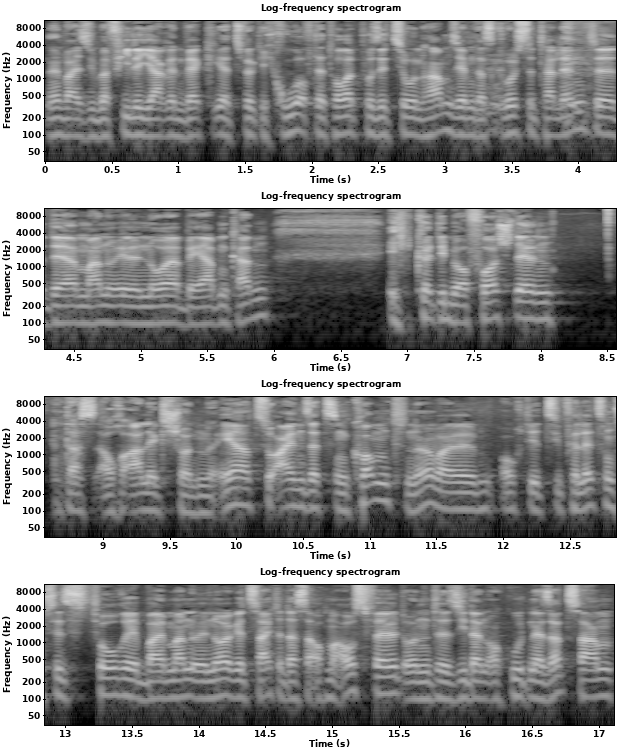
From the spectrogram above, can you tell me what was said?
ne, weil sie über viele Jahre hinweg jetzt wirklich Ruhe auf der Torwartposition haben. Sie haben das größte Talent, äh, der Manuel Neuer beerben kann. Ich könnte mir auch vorstellen, dass auch Alex schon eher zu Einsätzen kommt, ne, weil auch jetzt die Verletzungshistorie bei Manuel Neuer gezeigt hat, dass er auch mal ausfällt und äh, sie dann auch guten Ersatz haben.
